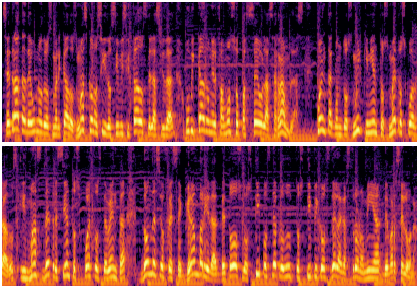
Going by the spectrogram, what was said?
Se trata de uno de los mercados más conocidos y visitados de la ciudad, ubicado en el famoso Paseo Las Ramblas. Cuenta con 2.500 metros cuadrados y más de 300 puestos de venta, donde se ofrece gran variedad de todos los tipos de productos típicos de la gastronomía de Barcelona.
